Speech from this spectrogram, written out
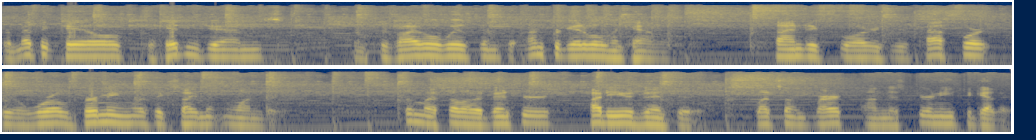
From epic tales to hidden gems, from survival wisdom to unforgettable encounters, Time to Xplore your passport to a world brimming with excitement and wonder. So, my fellow adventurers, how do you adventure? Let's embark on this journey together.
